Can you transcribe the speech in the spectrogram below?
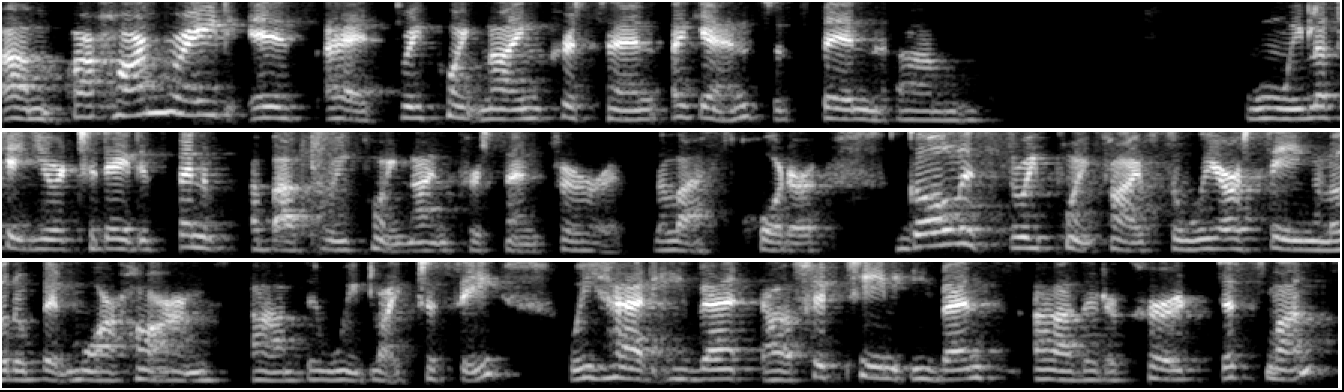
Um, our harm rate is at 3.9% again, so it's been um, when we look at year to date, it's been about 3.9% for the last quarter. Goal is 3.5, so we are seeing a little bit more harm um, than we'd like to see. We had event uh, 15 events uh, that occurred this month.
